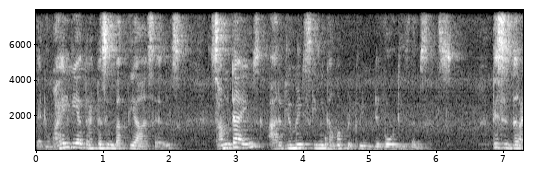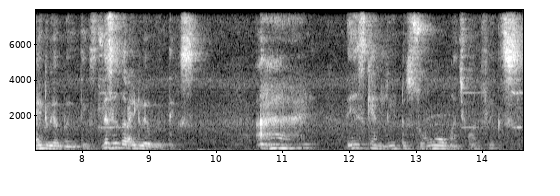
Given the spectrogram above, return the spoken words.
that while we are practicing bhakti ourselves, sometimes arguments can come up between devotees themselves. This is the right way of doing things. This is the right way of doing things and this can lead to so much conflicts.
